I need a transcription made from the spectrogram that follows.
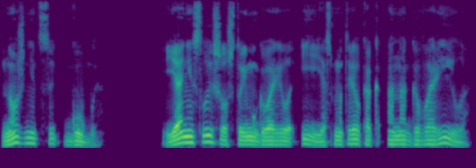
ножницы, губы. Я не слышал, что ему говорила И, я смотрел, как она говорила,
